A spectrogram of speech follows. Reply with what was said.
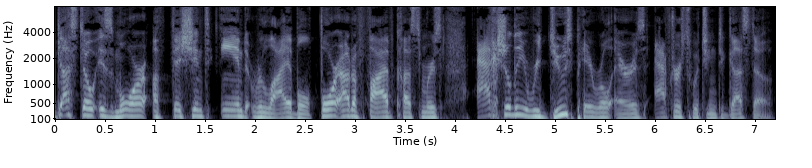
Gusto is more efficient and reliable. Four out of five customers actually reduce payroll errors after switching to Gusto.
